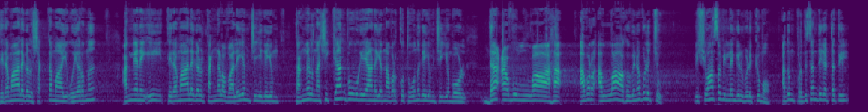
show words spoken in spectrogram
തിരമാലകൾ ശക്തമായി ഉയർന്ന് അങ്ങനെ ഈ തിരമാലകൾ തങ്ങളെ വലയം ചെയ്യുകയും തങ്ങൾ നശിക്കാൻ പോവുകയാണ് എന്ന് അവർക്ക് തോന്നുകയും ചെയ്യുമ്പോൾ അവർ അള്ളാഹുവിനെ വിളിച്ചു. വിശ്വാസമില്ലെങ്കിൽ വിളിക്കുമോ? അതും പ്രതിസന്ധി ഘട്ടത്തിൽ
